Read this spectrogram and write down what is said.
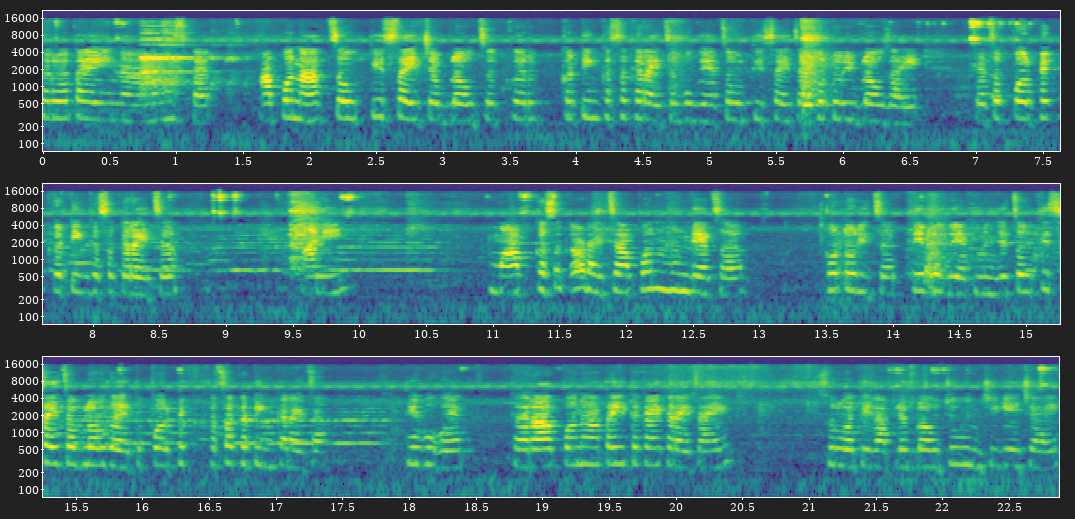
सर्व ताईंना नमस्कार. आपण आज चौतीस साईजच्या ब्लाऊजचं कर कटिंग कसं करायचं बघूया. चौतीस साईजचा कटोरी ब्लाऊज आहे. त्याचं परफेक्ट कटिंग कसं करायचं? आणि माप कसं काढायचं आपण? मुंड्याचं कटोरीचं ते बघूयात. म्हणजे चौतीस साईजचा ब्लाऊज आहे तो परफेक्ट कसा कटिंग करायचा? ते बघूयात. तर आपण आता इथं काय करायचं आहे? सुरुवातीला आपल्या ब्लाऊजची उंची घ्यायची आहे.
